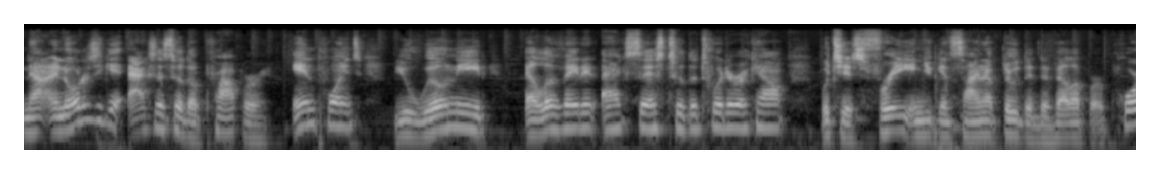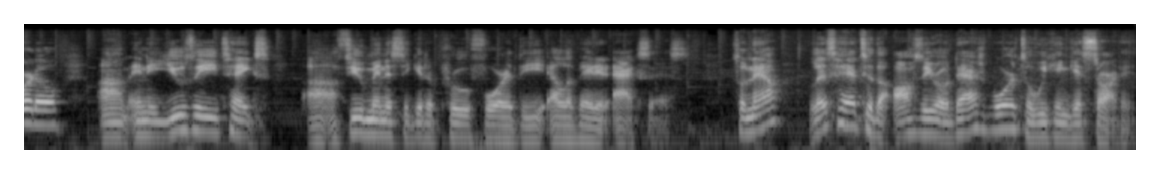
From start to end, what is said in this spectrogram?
Now, in order to get access to the proper endpoints, you will need elevated access to the Twitter account, which is free and you can sign up through the developer portal. Um, and it usually takes uh, a few minutes to get approved for the elevated access. So now let's head to the Auth0 dashboard so we can get started.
